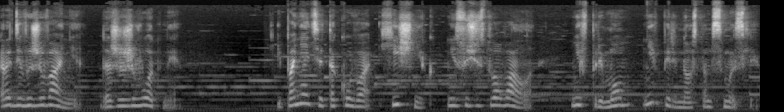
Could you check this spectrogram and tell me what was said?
ради выживания, даже животные. И понятие такого «хищник» не существовало ни в прямом, ни в переносном смысле.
